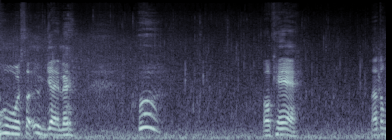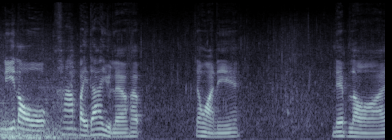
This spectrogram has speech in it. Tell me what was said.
โห สะอึกใหญ่เลย โอเค แล้วตรงนี้เราข้ามไปได้อยู่แล้วครับ จังหวะนี้ เรียบร้อย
